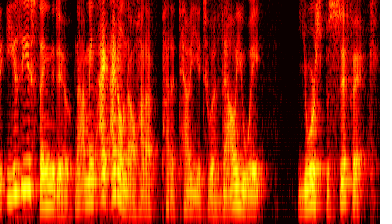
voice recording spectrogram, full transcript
The easiest thing to do, now I mean, I, I don't know how to, how to tell you to evaluate your specific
